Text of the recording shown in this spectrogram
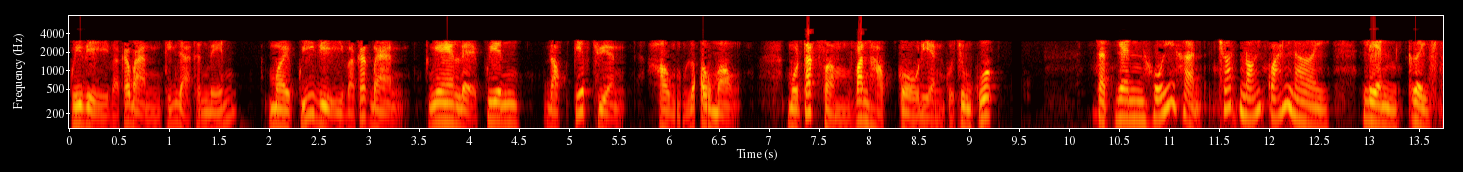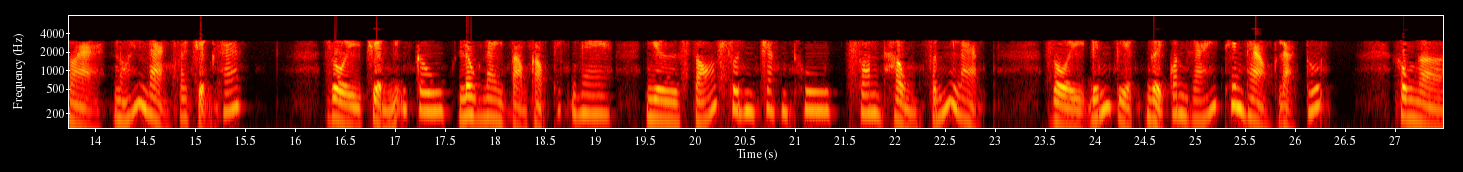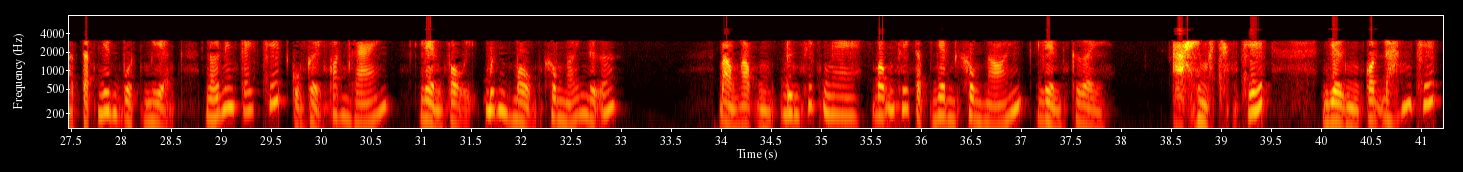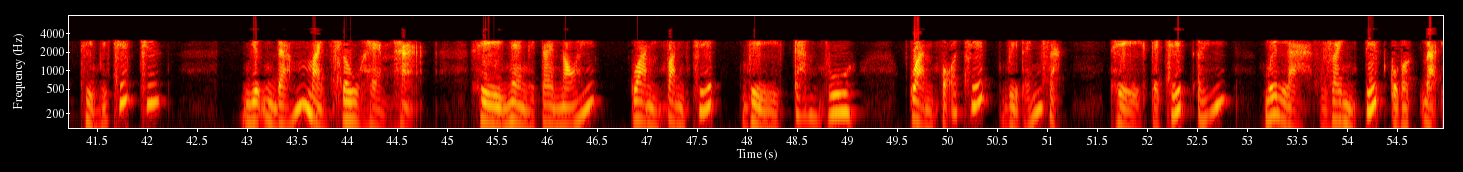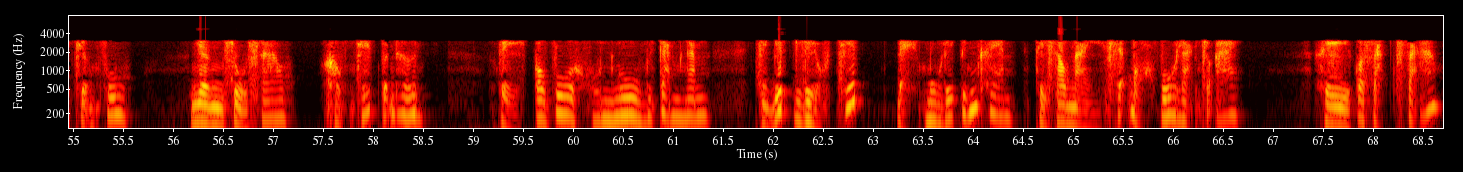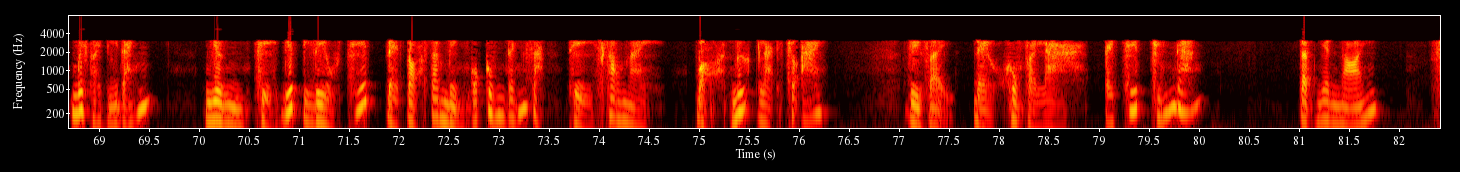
Quý vị và các bạn thính giả thân mến, mời quý vị và các bạn nghe Lệ Quyên đọc tiếp truyện Hồng Lâu Mộng, một tác phẩm văn học cổ điển của Trung Quốc. Tật nhân hối hận chót nói quá lời, liền cười xòa nói làng ra chuyện khác. Rồi chuyển những câu lâu nay Bảo Ngọc thích nghe như gió xuân trăng thu, son hồng phấn lạc, rồi đến việc người con gái thế nào là tốt. Không ngờ tập nhân buột miệng nói đến cái chết của người con gái, liền vội bưng mồm không nói nữa. Bảo Ngọc đương thích nghe, bỗng thấy tập nhân không nói, liền cười. Ai mà chẳng chết, nhưng con đáng chết thì mới chết chứ. Những đám mảnh sâu hèn hạ, khi nghe người ta nói quan văn chết vì can vua, quan võ chết vì đánh giặc, thì cái chết ấy mới là danh tiết của bậc đại trượng phu. Nhưng dù sao, không chết vẫn hơn thì có vua khôn ngu mới can ngăn, chỉ biết liều chết để mua lấy tính khen, thì sau này sẽ bỏ vua lại cho ai. Khi có giặc xã mới phải đi đánh, nhưng chỉ biết liều chết để tỏ ra mình có công đánh giặc, thì sau này bỏ nước lại cho ai. Vì vậy, đều không phải là cái chết chính đáng. Tập nhân nói,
